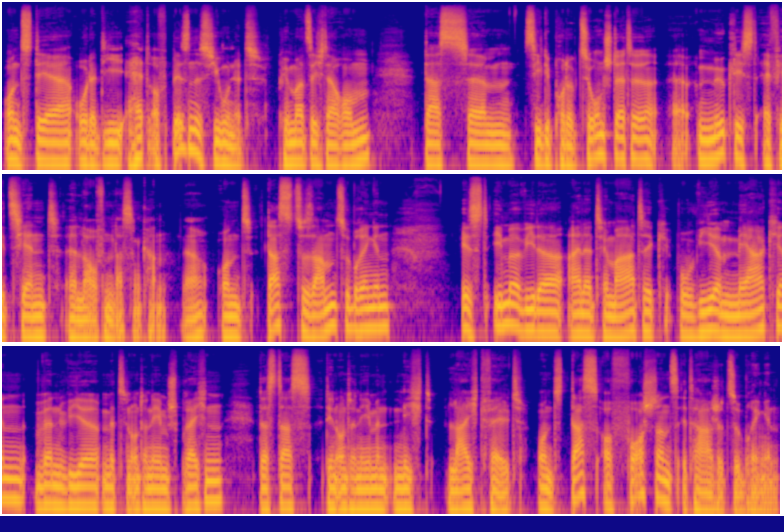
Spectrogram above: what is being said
Und der oder die Head of Business Unit kümmert sich darum, dass ähm, sie die Produktionsstätte äh, möglichst effizient äh, laufen lassen kann. Ja? Und das zusammenzubringen, ist immer wieder eine Thematik, wo wir merken, wenn wir mit den Unternehmen sprechen, dass das den Unternehmen nicht leicht fällt. Und das auf Vorstandsetage zu bringen,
